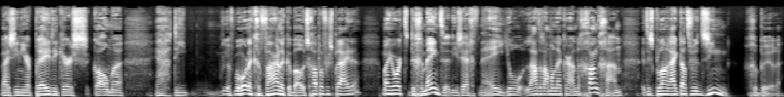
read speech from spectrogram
Wij zien hier predikers komen ja, die behoorlijk gevaarlijke boodschappen verspreiden. Maar je hoort de gemeente die zegt: nee, joh, laat het allemaal lekker aan de gang gaan. Het is belangrijk dat we het zien gebeuren.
